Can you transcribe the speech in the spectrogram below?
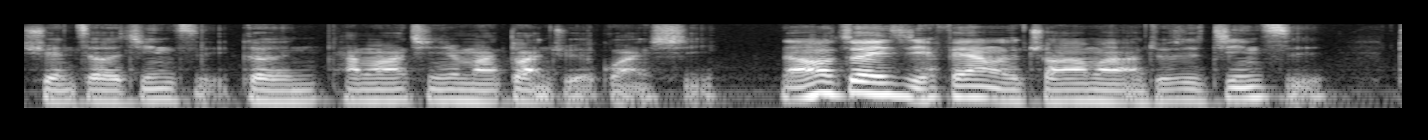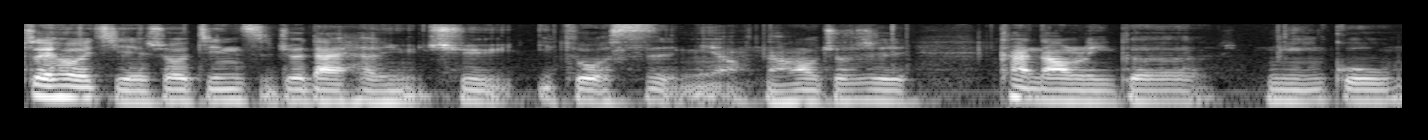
选择金子跟他妈妈亲生妈断绝关系。然后这一集非常的抓嘛，就是金子。最后一集的时候，金子就带亨宇去一座寺庙，然后就是看到了一个尼姑，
